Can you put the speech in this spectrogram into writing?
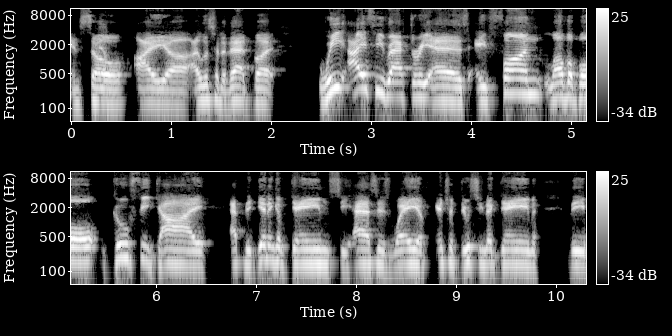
and so yep. I uh, I listened to that. But we I see Raftery as a fun, lovable, goofy guy. At the beginning of games, he has his way of introducing the game. The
